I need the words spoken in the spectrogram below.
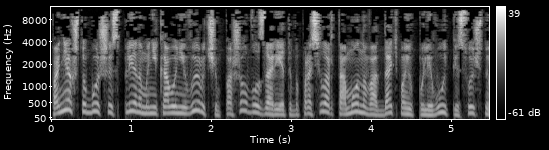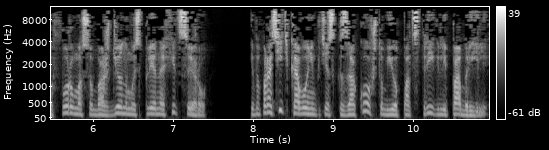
Поняв, что больше из плена мы никого не выручим, пошел в лазарет и попросил Артамонова отдать мою полевую песочную форму освобожденному из плена офицеру и попросить кого-нибудь из казаков, чтобы его подстригли и побрили.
